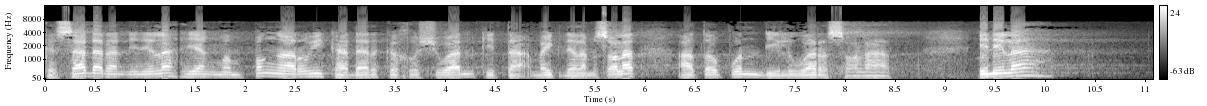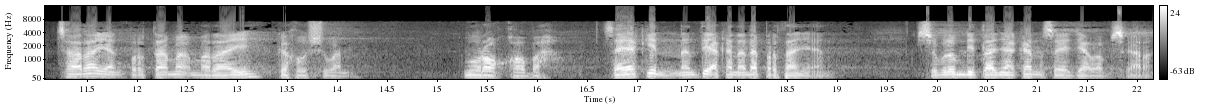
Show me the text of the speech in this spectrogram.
Kesadaran inilah yang mempengaruhi kadar kekhusyuan kita baik dalam solat ataupun di luar solat. Inilah cara yang pertama meraih kekhusyuan. Muraqabah. Saya yakin nanti akan ada pertanyaan. Sebelum ditanyakan saya jawab sekarang.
